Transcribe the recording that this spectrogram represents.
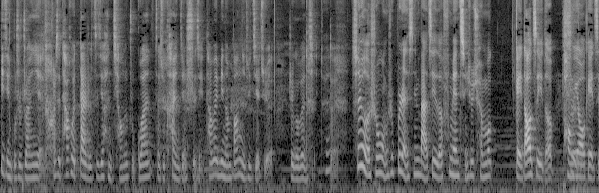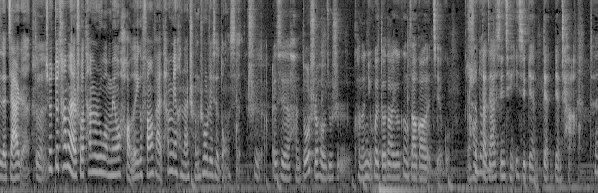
毕竟不是专业的，而且他会带着自己很强的主观再去看一件事情，他未必能帮你去解决这个问题。对对其实有的时候我们是不忍心把自己的负面情绪全部给到自己的朋友、给自己的家人，对，就对他们来说，他们如果没有好的一个方法，他们也很难承受这些东西。是的，而且很多时候就是可能你会得到一个更糟糕的结果，然后大家心情一起变变变差。对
